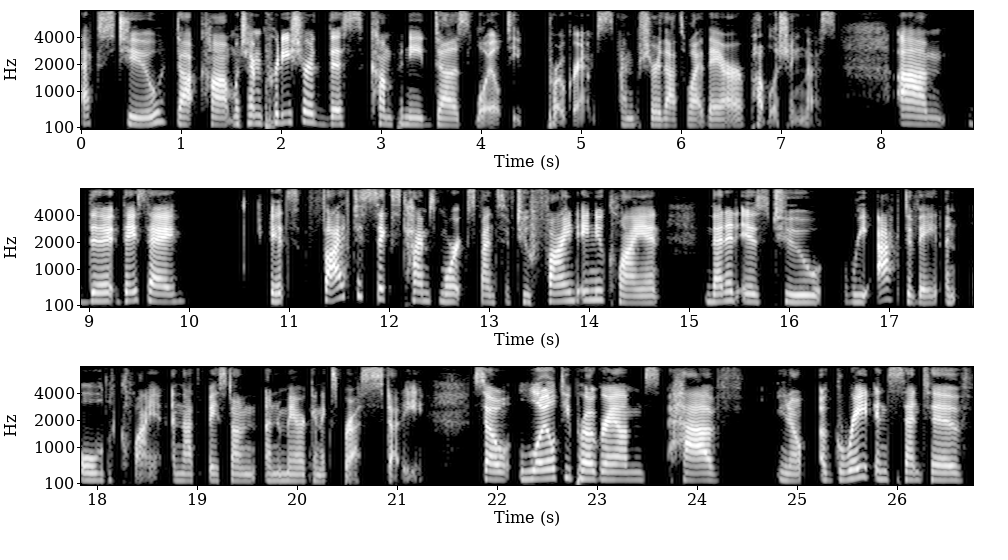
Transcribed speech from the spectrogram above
x2.com, which I'm pretty sure this company does loyalty programs. I'm sure that's why they are publishing this. Um, they, they say it's five to six times more expensive to find a new client than it is to reactivate an old client. And that's based on an American Express study. So loyalty programs have, you know, a great incentive.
